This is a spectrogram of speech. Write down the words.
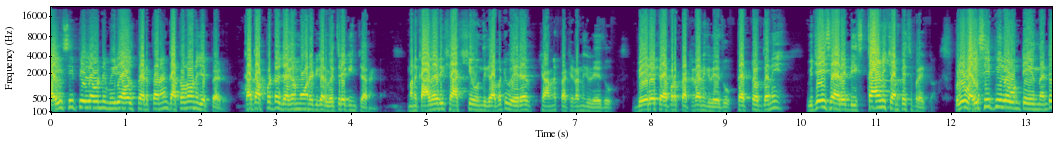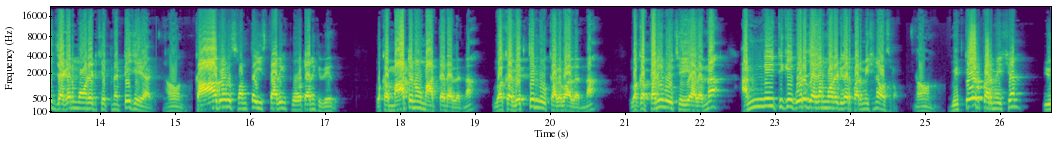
వైసీపీలో ఉండి మీడియా హౌస్ పెడతానని గతంలోనే చెప్పాడు. కాకపోతే అప్పట్లో జగన్మోహన్ రెడ్డి గారు వ్యతిరేకించారంట. మనకు ఆల్రెడీ సాక్షి ఉంది కాబట్టి వేరే ఛానల్ పెట్టడానికి లేదు. వేరే పేపర్ పెట్టడానికి లేదు. పెట్టొద్దని విజయసాయి రెడ్డి ఇస్తాన్ని చంపేసే ప్రయత్నం. ఇప్పుడు వైసీపీలో ఉంటే ఏంటంటే జగన్మోహన్ రెడ్డి చెప్పినట్టే చేయాలి. అవును. కాదు అని సొంత ఇస్తానికి పోవటానికి లేదు. ఒక మాట నువ్వు మాట్లాడాలన్నా ఒక వ్యక్తిని నువ్వు కలవాలన్నా ఒక పని నువ్వు చేయాలన్నా అన్నిటికీ కూడా జగన్మోహన్ రెడ్డి గారి పర్మిషన్ అవసరం. అవును. Without permission you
